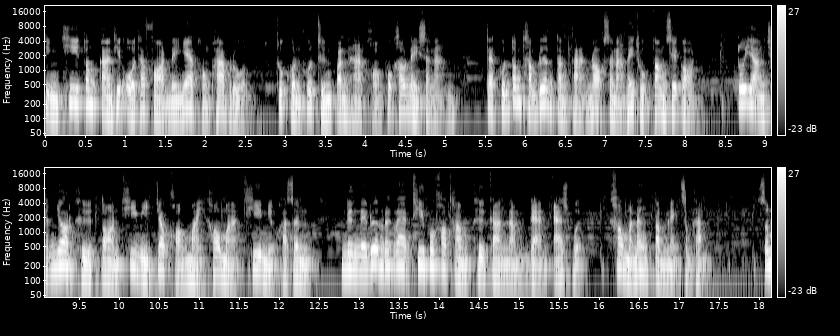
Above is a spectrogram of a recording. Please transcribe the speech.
สิ่งที่ต้องการที่โอทัฟฟอร์ดในแง่ของภาพรวม ทุกคนพูดถึงปัญหาของพวกเขาในสนาม แต่คุณต้องทำเรื่องต่างๆ นอกสนามให้ถูกต้องเสียก่อน ตัวอย่างชั้นยอดคือตอนที่มีเจ้าของใหม่เข้ามาที่นิวคาสเซิลหนึ่งในเรื่องแรก ๆ ที่พวกเขาทำคือการนำแดนแอชเวิร์ดเข้ามานั่งตำแหน่งสำคัญ สโม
